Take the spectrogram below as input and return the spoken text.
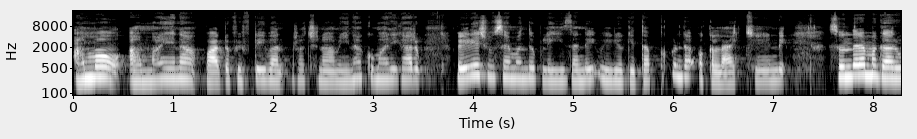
అమ్మో అమ్మాయినా part fifty one Rachana Meena Kumari garu. Video చూసే ముందు ప్లీజ్ అండి వీడియోకి తప్పకుండా ఒక లైక్ చేయండి. సుందరమ్మ గారు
